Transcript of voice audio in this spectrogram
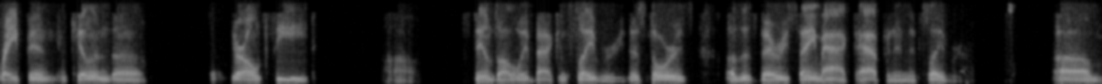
raping and killing the your own seed, uh, stems all the way back in slavery. There's stories of this very same act happening in slavery. Um,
